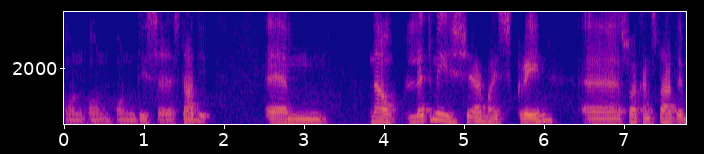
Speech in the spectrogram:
on on on this study. Um, now, let me share my screen uh, so I can start the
